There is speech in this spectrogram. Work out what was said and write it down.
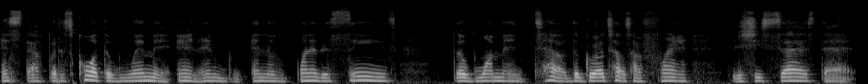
and stuff. But it's called The Women, and and and the, one of the scenes, the woman tell the girl tells her friend, she says that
